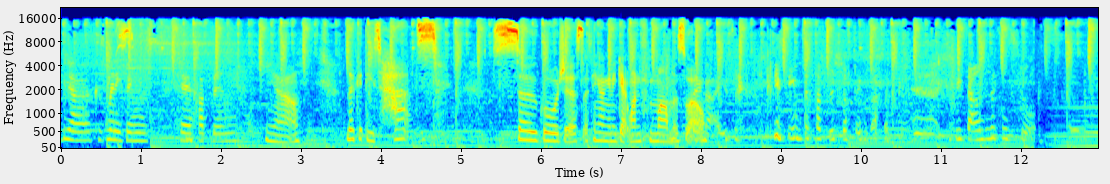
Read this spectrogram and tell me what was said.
Yeah, because many things here have been. Yeah. Look at these hats. So gorgeous. I think I'm going to get one for mum as well. We seem to have the shopping bag. We found a little store.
